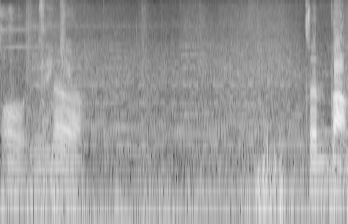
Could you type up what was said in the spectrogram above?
哦，赢了，真棒！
